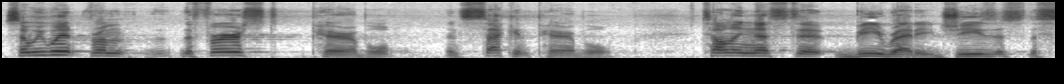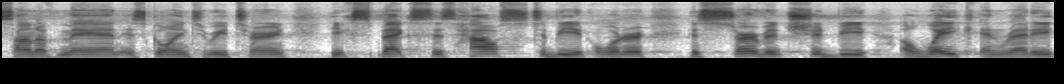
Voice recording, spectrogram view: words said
So we went from the first parable and second parable telling us to be ready. Jesus, the Son of Man, is going to return. He expects his house to be in order. His servants should be awake and ready.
